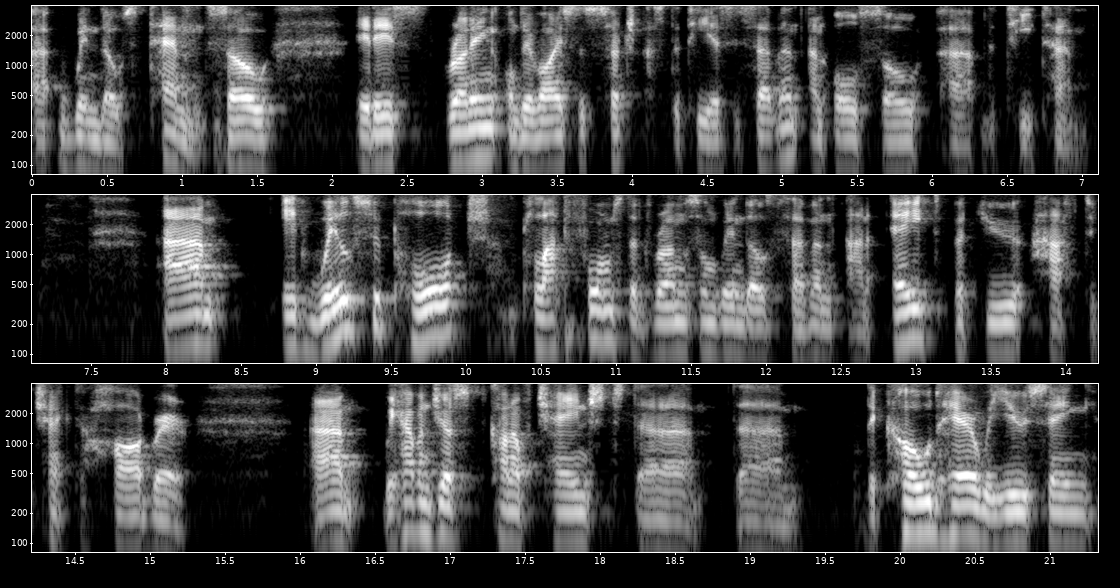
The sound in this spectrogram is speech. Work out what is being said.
uh, Windows 10. So it is running on devices such as the TSC7 and also uh, the T10. Um, it will support platforms that runs on Windows 7 and 8, but you have to check the hardware. Um, we haven't just kind of changed the, the, the code here. We're using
